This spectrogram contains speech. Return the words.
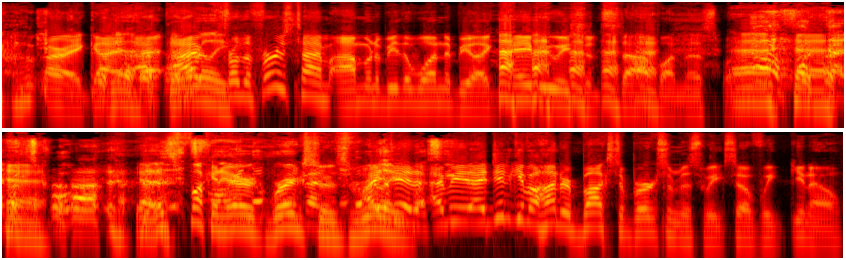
All right, guys. Yeah, I, I, really. For the first time, I'm going to be the one to be like, maybe we should stop on this one. No, that. Cool. Yeah, this It's fucking fine, Eric don't worry about it. Bergstrom's Don't I really- did. I mean, I did give a hundred bucks to Bergstrom this week. So if we, you know,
